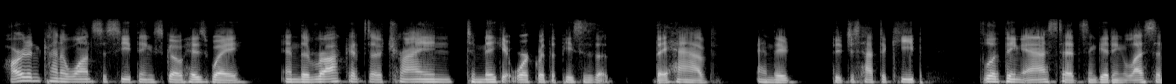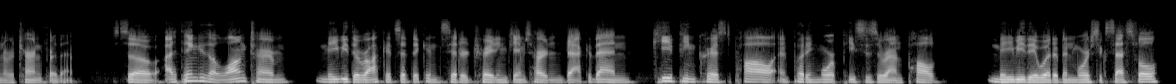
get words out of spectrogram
Harden kind of wants to see things go his way. And the Rockets are trying to make it work with the pieces that they have. And they, they just have to keep flipping assets and getting less in return for them. So I think in the long term, maybe the Rockets, if they considered trading James Harden back then, keeping Chris Paul and putting more pieces around Paul, maybe they would have been more successful,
